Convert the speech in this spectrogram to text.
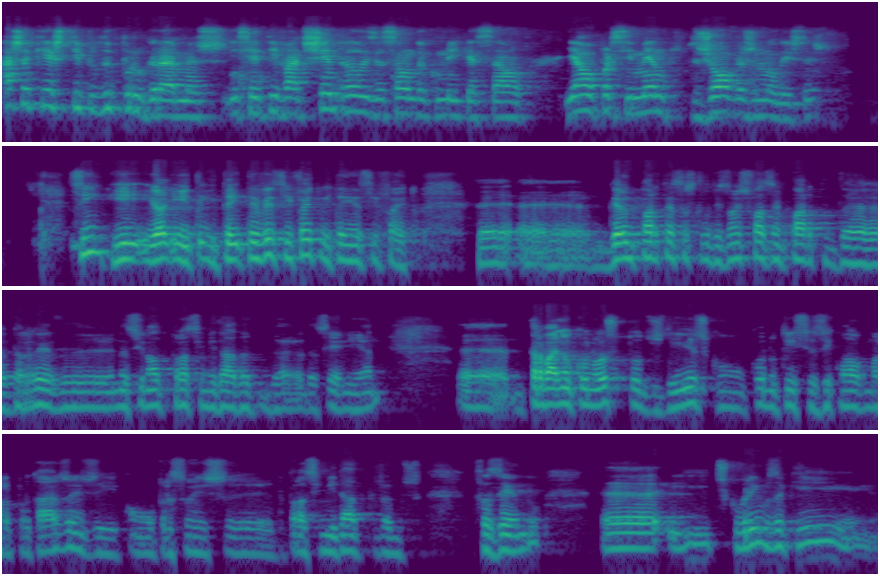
Acha que este tipo de programas incentiva a descentralização da comunicação e ao aparecimento de jovens jornalistas? Sim, e, e, e teve esse efeito e tem esse efeito. É, é, grande parte dessas televisões fazem parte da, da rede nacional de proximidade da, da CNN. É, trabalham connosco todos os dias com, com, notícias e com algumas reportagens e com operações de proximidade que vamos fazendo. Uh, e descobrimos aqui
